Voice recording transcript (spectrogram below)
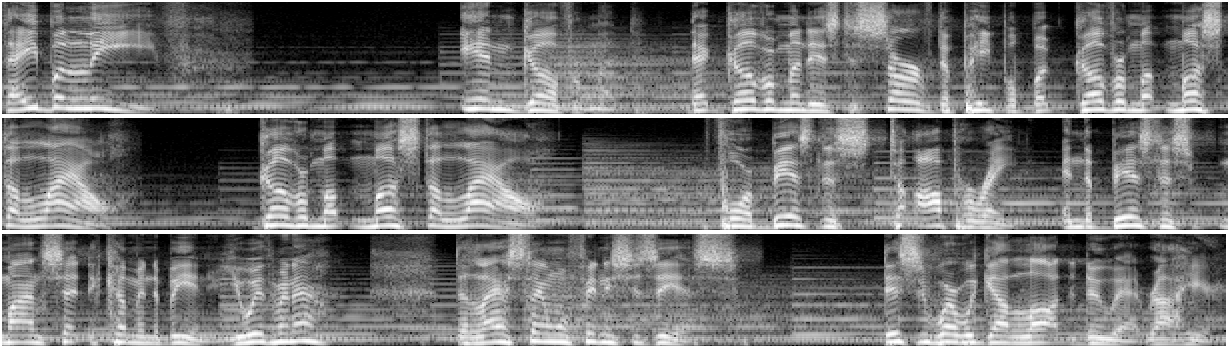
They believe in government, that government is to serve the people, but government must allow, government must allow for a business to operate and the business mindset to come into being. Are You with me now? The last thing we'll finish is this. This is where we got a lot to do at right here.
